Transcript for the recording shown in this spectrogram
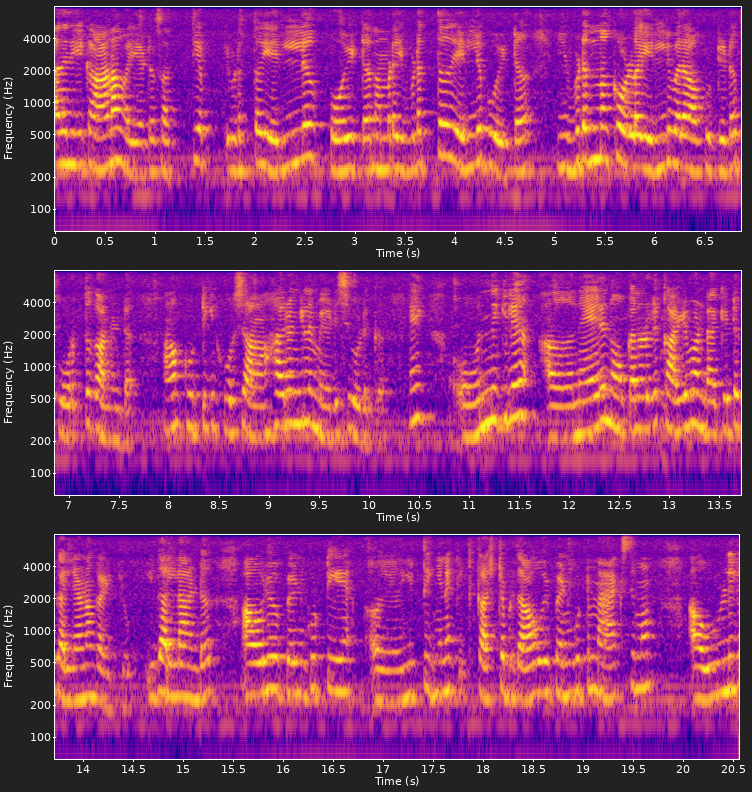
അതെനിക്ക് കാണാൻ വയ്യട്ടോ. സത്യം ഇവിടുത്തെ എല്ല് പോയിട്ട് നമ്മുടെ ഇവിടുത്തെ എല്ല് പോയിട്ട് ഇവിടെ നിന്നൊക്കെ ഉള്ള എല്ല് വരെ ആ കുട്ടിയുടെ പുറത്ത് കാണുന്നുണ്ട്. ആ കുട്ടിക്ക് കുറച്ച് ആഹാരമെങ്കിലും മേടിച്ചു കൊടുക്കുക ഏ ഒന്നുകിൽ നേരെ നോക്കാനുള്ളൊരു കഴിവുണ്ടാക്കിയിട്ട് കല്യാണം കഴിക്കൂ. ഇതല്ലാണ്ട് ആ ഒരു പെൺകുട്ടിയെ ഇട്ട് ഇങ്ങനെ കഷ്ടപ്പെടുത്തുക ആ ഒരു പെൺകുട്ടി മാക്സിമം ഉള്ളിൽ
